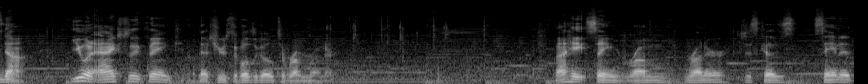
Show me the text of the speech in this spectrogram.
Nah. You would actually think that you're supposed to go to Rum Runner. I hate saying Rum Runner just because saying it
